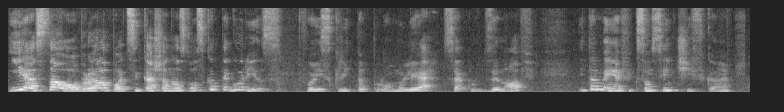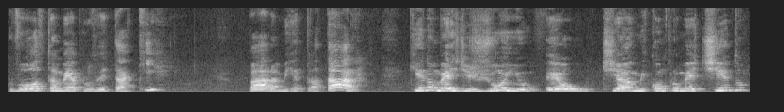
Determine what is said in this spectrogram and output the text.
E essa obra ela pode se encaixar nas duas categorias. Foi escrita por uma mulher do século XIX e também a ficção científica. Né? Vou também aproveitar aqui para me retratar que no mês de junho eu tinha me comprometido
